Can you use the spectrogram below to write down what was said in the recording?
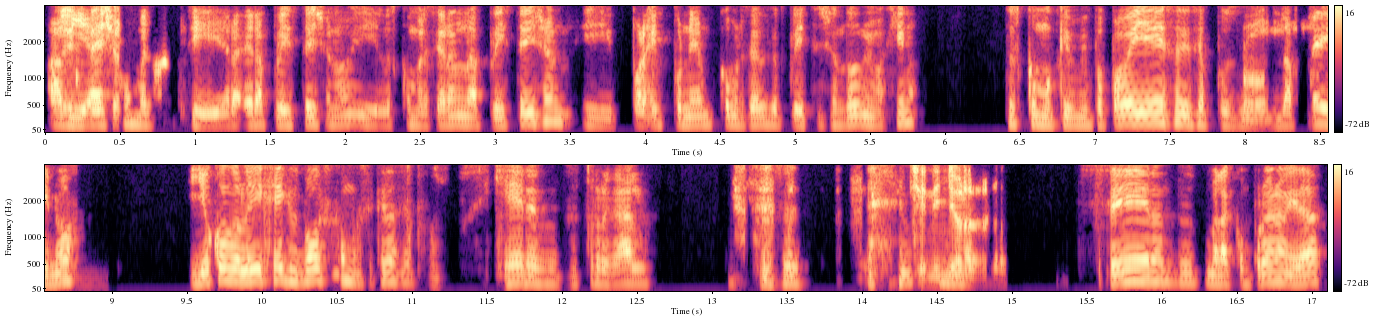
había sí, era, era, PlayStation, ¿no? Y los comerciales en la PlayStation y por ahí ponían comerciales de PlayStation 2, me imagino. Entonces, como que mi papá veía eso y decía, pues la Play, ¿no? Y yo cuando le dije Xbox, como que se quedó así, pues, si quieres, pues es tu regalo. Entonces, che niño Sí, me la compré en Navidad.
